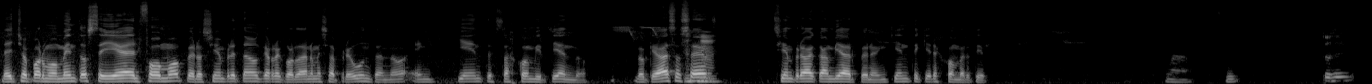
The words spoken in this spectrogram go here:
de hecho, por momentos te llega el FOMO, pero siempre tengo que recordarme esa pregunta, ¿no? ¿En quién te estás convirtiendo? Lo que vas a hacer... Uh -huh siempre va a cambiar, pero ¿en quién te quieres convertir? Wow. Entonces,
